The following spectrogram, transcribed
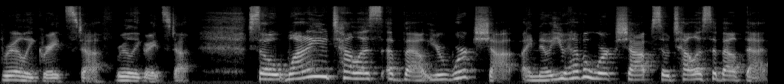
Really great stuff. Really great stuff. So, why don't you tell us about your workshop? I know you have a workshop, so tell us about that.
